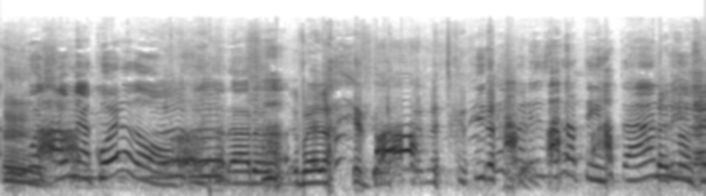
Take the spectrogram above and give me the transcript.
Pues yo me acuerdo. Bueno, ¿Sí te pareces a Tintán? Los- A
